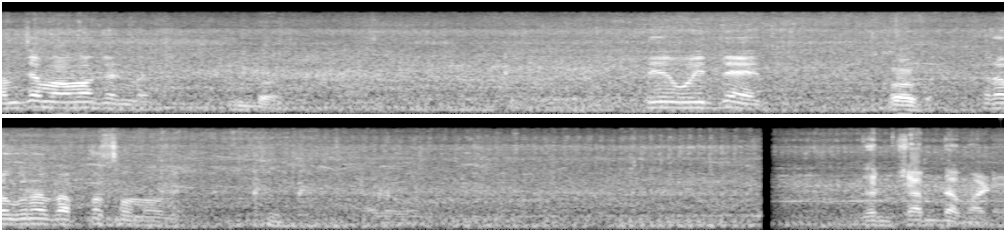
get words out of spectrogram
आमच्या मामाकडनं. बरं. ते वैद्य आहेत. हो का रघुनाथ आप्पा सोनवणे. घनश्याम दमाडे.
